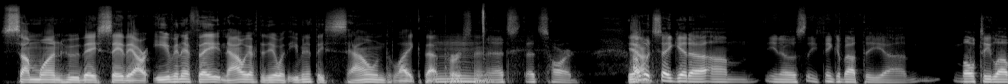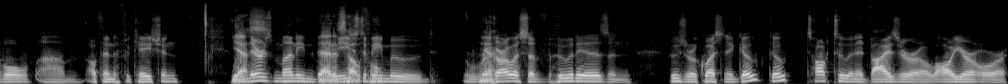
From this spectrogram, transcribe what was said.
someone who they say they are, even if they now we have to deal with, even if they sound like that Mm, person. that's that's hard. Yeah. I would say get a um, you know, so you think about the um, multi-level um, authentication. When there's money that, needs to be moved, regardless of who it is and who's requesting it. Go go talk to an advisor or a lawyer or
